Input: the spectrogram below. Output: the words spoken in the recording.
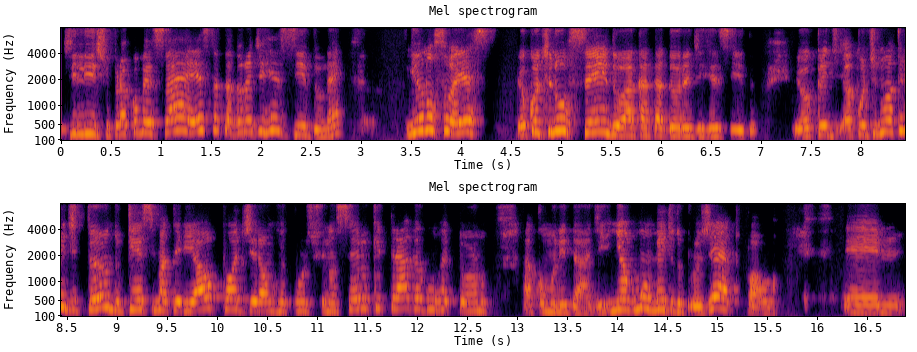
de lixo. Para começar, é escatadora de resíduo, né? E eu não sou esse eu continuo sendo a catadora de resíduo. Eu, acredito, eu, continuo acreditando que esse material pode gerar um recurso financeiro que traga algum retorno à comunidade. Em algum momento do projeto, Paulo, é,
